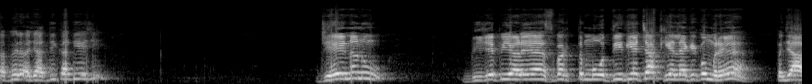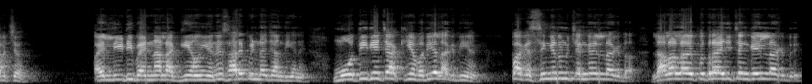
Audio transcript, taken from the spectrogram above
ਤਾਂ ਫਿਰ ਆਜ਼ਾਦੀ ਕਾਦੀ ਹੈ ਜੀ? ਜੇ ਇਹਨਾਂ ਨੂੰ ਬੀਜੇਪੀ ਵਾਲੇ ਇਸ ਵਕਤ ਮੋਦੀ ਦੀਆਂ ਝਾਕੀਆਂ ਲੈ ਕੇ ਘੁੰਮ ਰਹੇ ਆ ਪੰਜਾਬ 'ਚ, ਐਲਈਡੀ ਬੈਨਾਂ ਲੱਗੀਆਂ ਹੋਈਆਂ ਨੇ, ਸਾਰੇ ਪਿੰਡਾਂ ਜਾਂਦੀਆਂ ਨੇ, ਮੋਦੀ ਦੀਆਂ ਝਾਕੀਆਂ ਵਧੀਆ ਲੱਗਦੀਆਂ, ਭਗਤ ਸਿੰਘ ਇਹਨਾਂ ਨੂੰ ਚੰਗਾ ਨਹੀਂ ਲੱਗਦਾ, ਲਾਲਾ ਲਾਜਪਤ ਰਾਏ ਜੀ ਚੰਗੇ ਨਹੀਂ ਲੱਗਦੇ,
